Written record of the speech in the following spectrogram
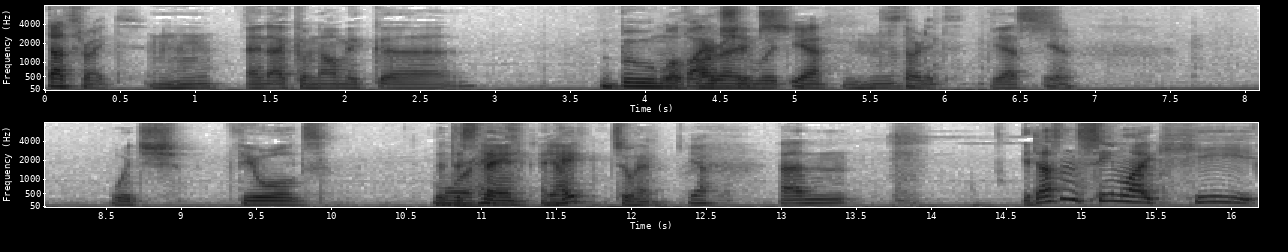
That's right. mm-hmm. and economic uh, boom Well, of Iran hardships. would yeah Mhm. started. Yes. Yeah. Which fueled the More disdain hate, and yeah. hate to him. Yeah. And it doesn't seem like he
